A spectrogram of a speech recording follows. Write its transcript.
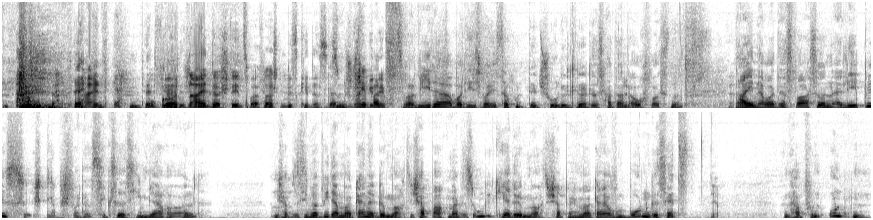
Nein. Oh Gott, nein, da stehen zwei Flaschen Whisky, das Dann ist scheppert es zwar wieder, aber diesmal ist der Hund nicht schuld. Ne? Das hat dann auch was. Ne? Nein, aber das war so ein Erlebnis. Ich glaube, ich war da sechs oder sieben Jahre alt. Und ich habe das immer wieder mal gerne gemacht. Ich habe auch mal das Umgekehrte gemacht. Ich habe mich mal gerne auf den Boden gesetzt Ja. und habe von unten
